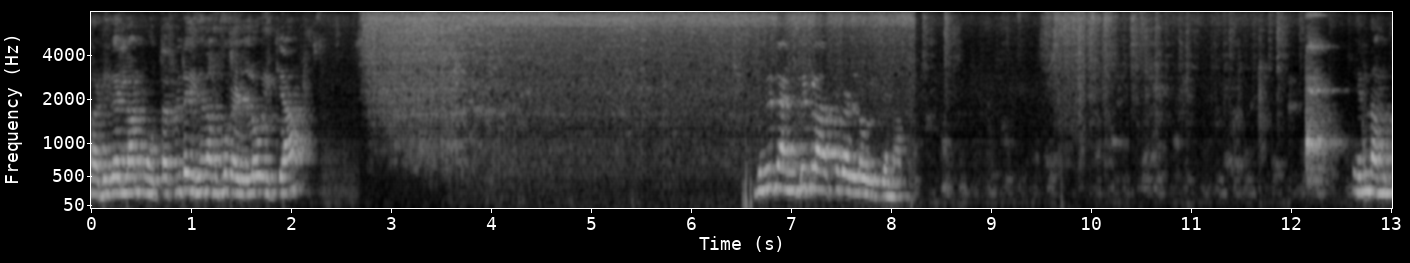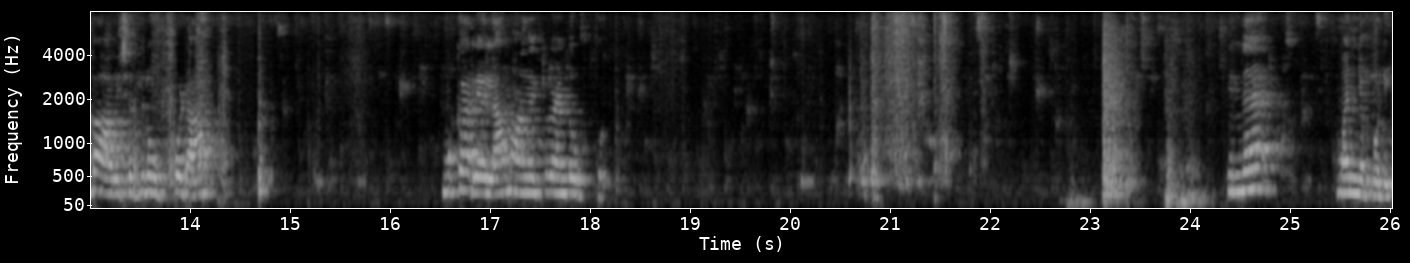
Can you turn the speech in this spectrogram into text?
കടുകെല്ലാം മൂത്തിട്ടുണ്ട്. ഇനി നമുക്ക് വെള്ളം ഒഴിക്കാം. ഇതിന് രണ്ട് ഗ്ലാസ് വെള്ളം ഒഴിക്കണം. ഇനി നമുക്ക് ആവശ്യത്തിന് ഉപ്പിടാം. നമുക്കറിയാലോ മാങ്ങയ്ക്ക് വേണ്ട ഉപ്പ്. പിന്നെ മഞ്ഞപ്പൊടി.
